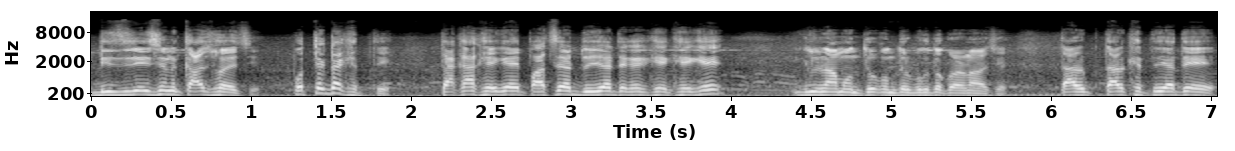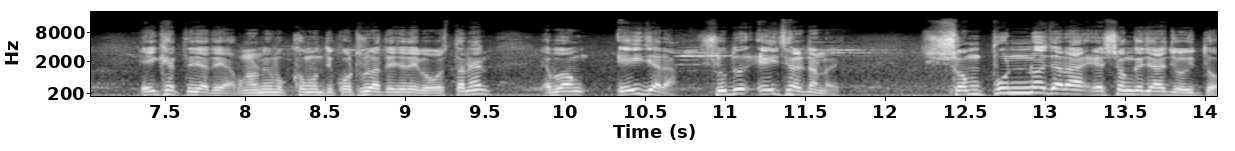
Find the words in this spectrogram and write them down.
ডিজিটাইজেশনের কাজ হয়েছে, প্রত্যেকটা ক্ষেত্রে। টাকা খেয়ে খেয়ে পাঁচ হাজার, দুই হাজার টাকা খেয়ে খেয়ে খেয়ে এগুলো নাম অন্তর- অন্তর্ভুক্ত করানো হয়েছে। তার তার ক্ষেত্রে যাতে, এই ক্ষেত্রে যাতে মাননীয় মুখ্যমন্ত্রী কঠোর হাতে যাতে ব্যবস্থা নেন এবং এই যারা, শুধু এই ছেলেটা নয়, সম্পূর্ণ যারা এর সঙ্গে যারা জড়িত,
